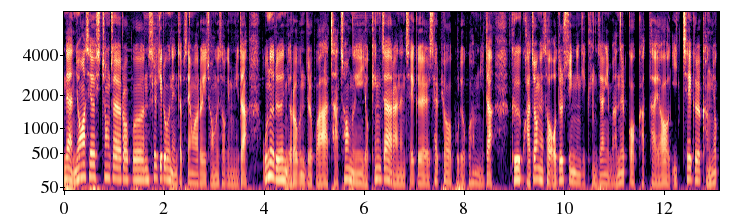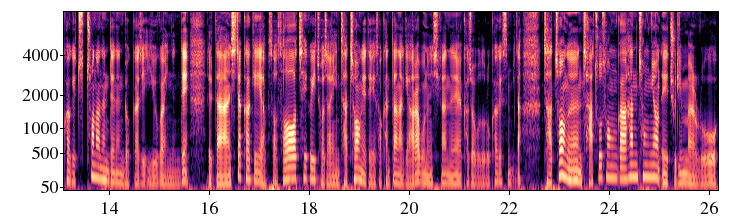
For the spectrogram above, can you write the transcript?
네, 안녕하세요. 시청자 여러분. 슬기로운 엔잡 생활의 정의석입니다. 오늘은 여러분들과 자청의 역행자라는 책을 살펴보려고 합니다. 그 과정에서 얻을 수 있는 게 굉장히 많을 것 같아요. 이 책을 강력하게 추천하는 데는 몇 가지 이유가 있는데, 일단 시작하기에 앞서서 책의 저자인 자청에 대해서 간단하게 알아보는 시간을 가져보도록 하겠습니다. 자청은 자수성가 한 청년의 줄임말로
